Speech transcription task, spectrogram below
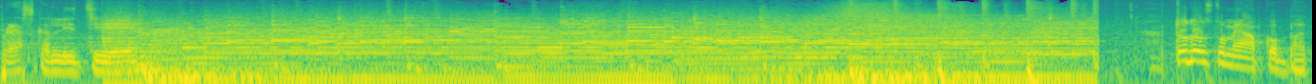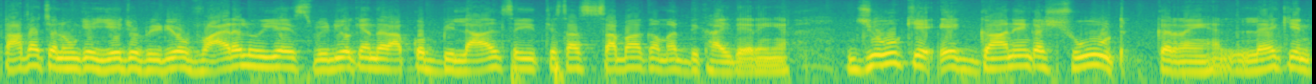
प्रेस कर लीजिए। तो दोस्तों, मैं आपको बताता चलूँ कि ये जो वीडियो वायरल हुई है, इस वीडियो के अंदर आपको बिलाल सईद के साथ सबा कमर दिखाई दे रही हैं, जो कि एक गाने का शूट कर रहे हैं। लेकिन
